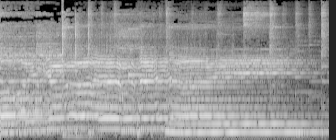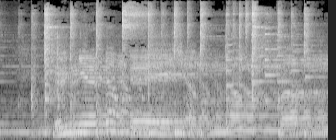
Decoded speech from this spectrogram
Vì nhớ em thế này. Thương nhớ đông đầy chậm lòng bóng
